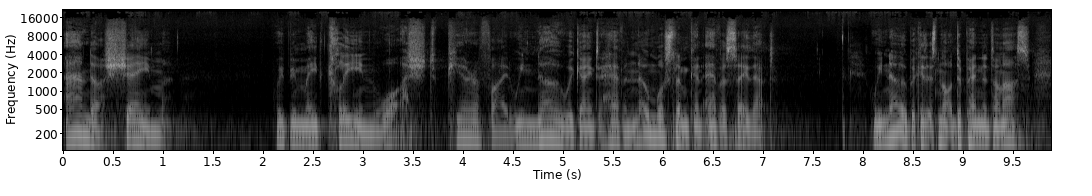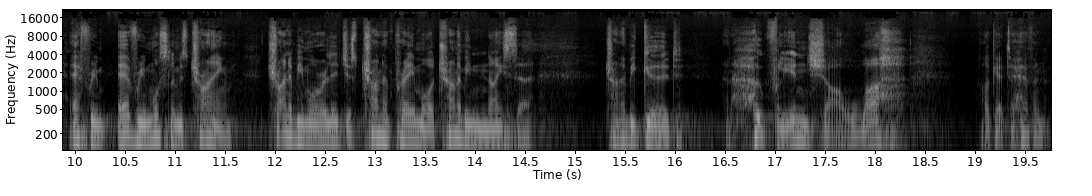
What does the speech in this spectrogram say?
and our shame. We've been made clean, washed, purified. We know we're going to heaven. No Muslim can ever say that. We know because it's not dependent on us. Every, every Muslim is trying, trying to be more religious, trying to pray more, trying to be nicer, trying to be good. And hopefully, inshallah, I'll get to heaven.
